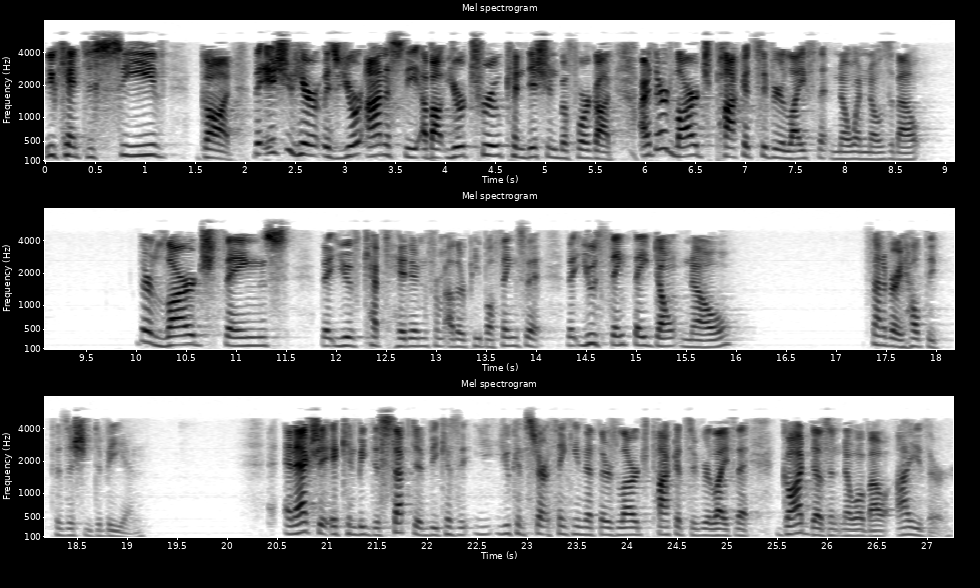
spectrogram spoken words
You can't deceive God. The issue here is your honesty about your true condition before God. Are there large pockets of your life that no one knows about? There are large things that you've kept hidden from other people, things that, that you think they don't know? It's not a very healthy position to be in. And actually, it can be deceptive because it, you can start thinking that there's large pockets of your life that God doesn't know about either.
